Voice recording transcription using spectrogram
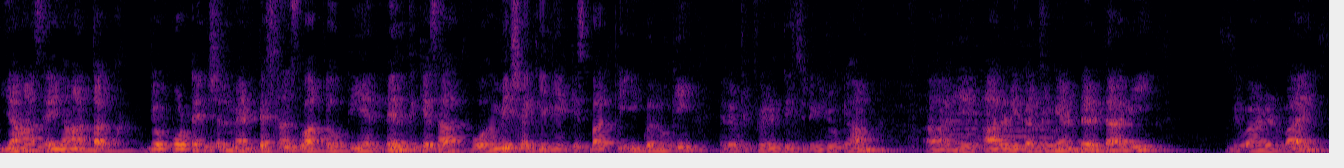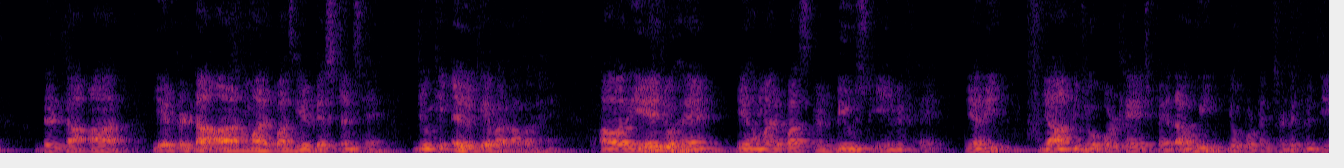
यहाँ से यहाँ तक जो पोटेंशियल में डिफरेंस वाक़ होती है लेंथ के साथ वो हमेशा के लिए किस बात की इक्वल होगी? इलेक्ट्रिक फ़ील्ड इंटेंसिटी की जो कि हम आ, ये ऑलरेडी कर चुके हैं। Delta V divided by delta r ये डेल्टा आर हमारे पास ये डिस्टेंस है जो कि एल के बराबर है। और ये जो है, ये हमारे पास इंड्यूस्ड ईएमएफ है। यानी यहाँ पे जो वोल्टेज पैदा हुई, जो पोटेंशियल डिफरेंस ये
